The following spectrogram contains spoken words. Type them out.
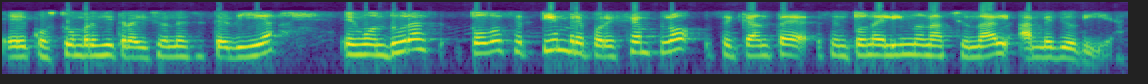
eh, costumbres y tradiciones este día. En Honduras, todo septiembre, por ejemplo, se canta, se entona el himno nacional a mediodía.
